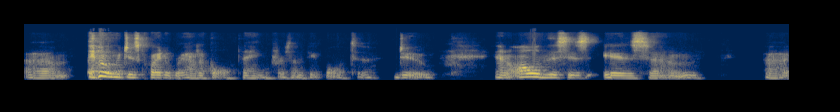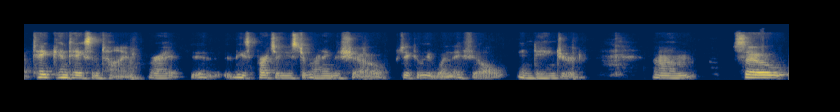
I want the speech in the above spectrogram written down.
um, which is quite a radical thing for some people to do and all of this is is um, uh, take can take some time, right? These parts are used to running the show, particularly when they feel endangered. Um, so,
